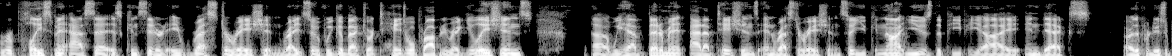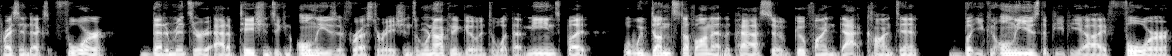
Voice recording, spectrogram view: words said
replacement asset is considered a restoration, right? So if we go back to our tangible property regulations, uh, we have betterment, adaptations, and restoration. So you cannot use the PPI index or the producer price index for betterments or adaptations. You can only use it for restorations. And we're not going to go into what that means, but we've done stuff on that in the past. So go find that content. But you can only use the PPI for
